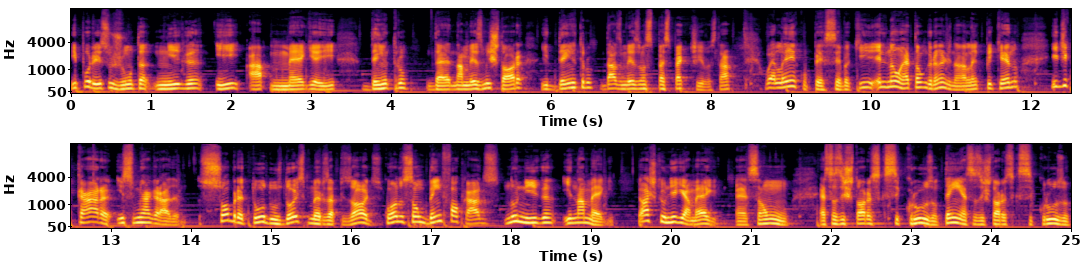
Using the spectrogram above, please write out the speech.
e por isso junta Niga e a Meg aí dentro da, na mesma história e dentro das mesmas perspectivas, tá? O elenco, perceba que ele não é tão grande, né? É um elenco pequeno e de cara isso me agrada. Sobretudo os dois primeiros episódios, quando são bem focados no Niga e na Meg. Eu acho que o Niga e a Meg é, são essas histórias que se cruzam, tem essas histórias que se cruzam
